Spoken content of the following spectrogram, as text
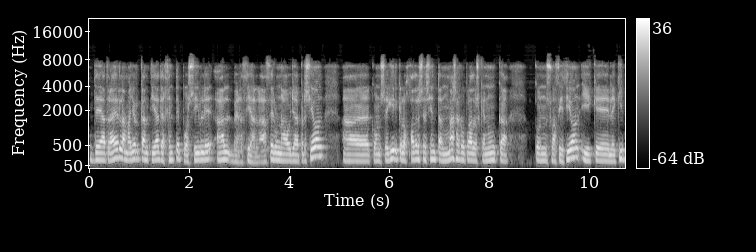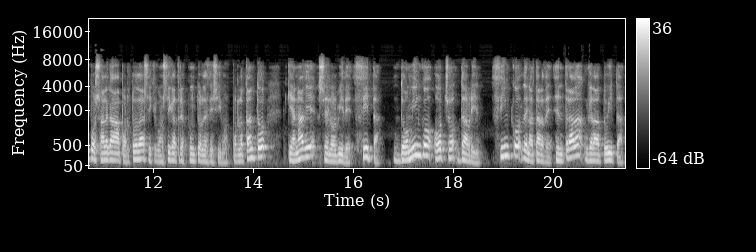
de atraer la mayor cantidad de gente posible al Bercial, a hacer una olla de presión, a conseguir que los jugadores se sientan más arropados que nunca con su afición y que el equipo salga por todas y que consiga tres puntos decisivos. Por lo tanto, que a nadie se le olvide. Cita, domingo 8 de abril, 5 de la tarde, entrada gratuita,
